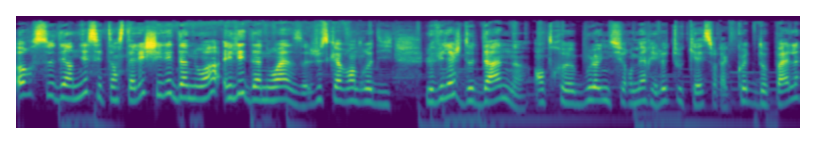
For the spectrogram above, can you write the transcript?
Or, ce dernier s'est installé chez les Danois et les Danoises jusqu'à vendredi. Le village de Dan, entre Boulogne-sur-Mer et le Touquet, sur la côte d'Opale,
